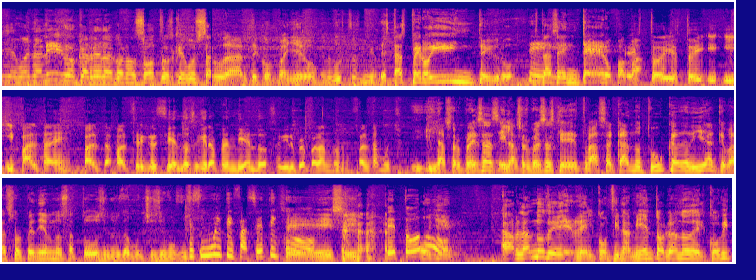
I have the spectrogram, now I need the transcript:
Oye, buen amigo Carrera con nosotros. Qué gusto saludarte, compañero. El gusto es mío. Estás pero íntegro. Sí. Estás entero, papá. Estoy, estoy, y, y- y falta, ¿eh? Falta, falta seguir creciendo, seguir aprendiendo, seguir preparándome. Falta mucho. Y, y las sorpresas, y las sorpresas que vas sacando tú cada día, que vas sorprendiéndonos a todos y nos da muchísimo Es gusto. multifacético. Sí, sí. De todo. Oye, hablando de- del confinamiento, hablando del COVID,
